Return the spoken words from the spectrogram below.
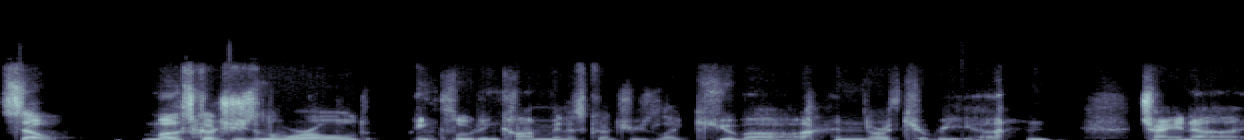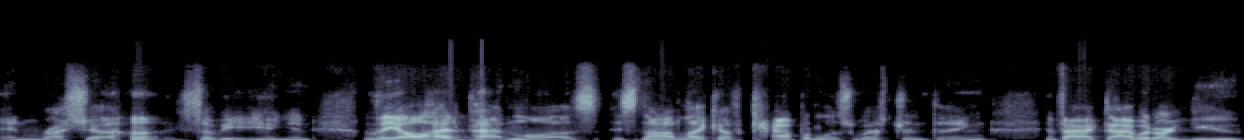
so most countries in the world including communist countries like Cuba and North Korea and China and Russia, Soviet Union, they all had patent laws. It's not like a capitalist Western thing. In fact, I would argue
